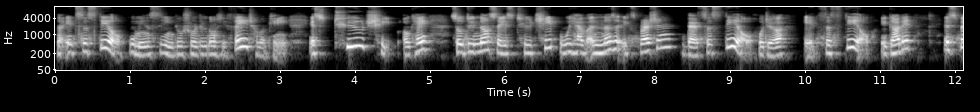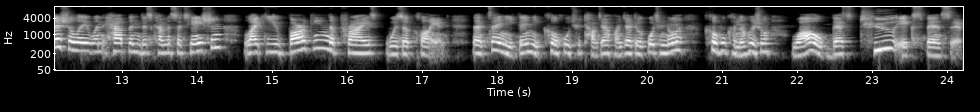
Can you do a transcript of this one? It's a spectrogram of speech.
那 it's a steal，顾名思义就说这个东西非常的便宜，it's too cheap。OK，so do not say it's too cheap. We have another expression that's a steal，或者 it's a steal. You got it? Especially when it happen this kind of situation, like you bargain the price with a client。那在你跟你客户去讨价还价这个过程中呢，客户可能会说，Wow, that's too expensive。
